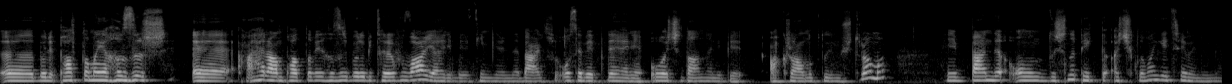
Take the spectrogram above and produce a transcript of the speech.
e, böyle patlamaya hazır e, her an patlamaya hazır böyle bir tarafı var ya hani böyle filmlerinde belki o sebeple hani o açıdan hani bir akranlık duymuştur ama hani ben de onun dışında pek bir açıklama getiremedim ya.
